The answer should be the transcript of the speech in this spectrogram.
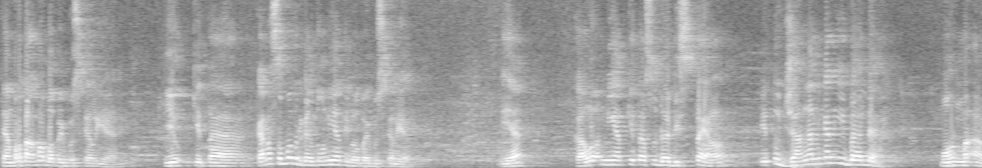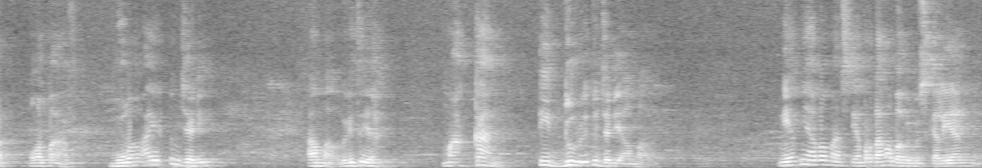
Yang pertama Bapak Ibu sekalian, yuk kita karena semua tergantung niat nih Bapak Ibu sekalian. Ya. Kalau niat kita sudah di setel, itu jangankan ibadah. Mohon maaf, mohon maaf. Buang air pun jadi amal, begitu ya. Makan, tidur itu jadi amal. Niatnya apa Mas? Yang pertama Bapak Ibu sekalian,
